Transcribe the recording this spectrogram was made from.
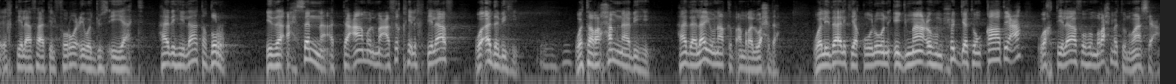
اختلافات الفروع والجزئيات. هذه لا تضر إذا أحسننا التعامل مع فقه الاختلاف وأدبه وترحمنا به. هذا لا يناقض أمر الوحدة. ولذلك يقولون إجماعهم حجة قاطعة واختلافهم رحمة واسعة.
